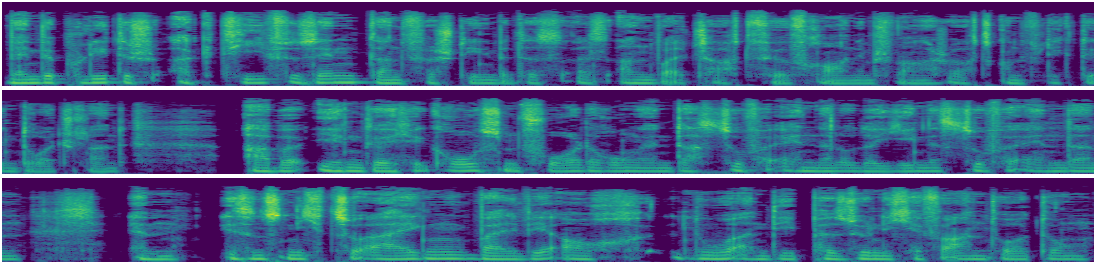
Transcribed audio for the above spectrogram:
wenn wir politisch aktiv sind, dann verstehen wir das als Anwaltschaft für Frauen im Schwangerschaftskonflikt in Deutschland. Aber irgendwelche großen Forderungen, das zu verändern oder jenes zu verändern, ähm, ist uns nicht zu eigen, weil wir auch nur an die persönliche Verantwortung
